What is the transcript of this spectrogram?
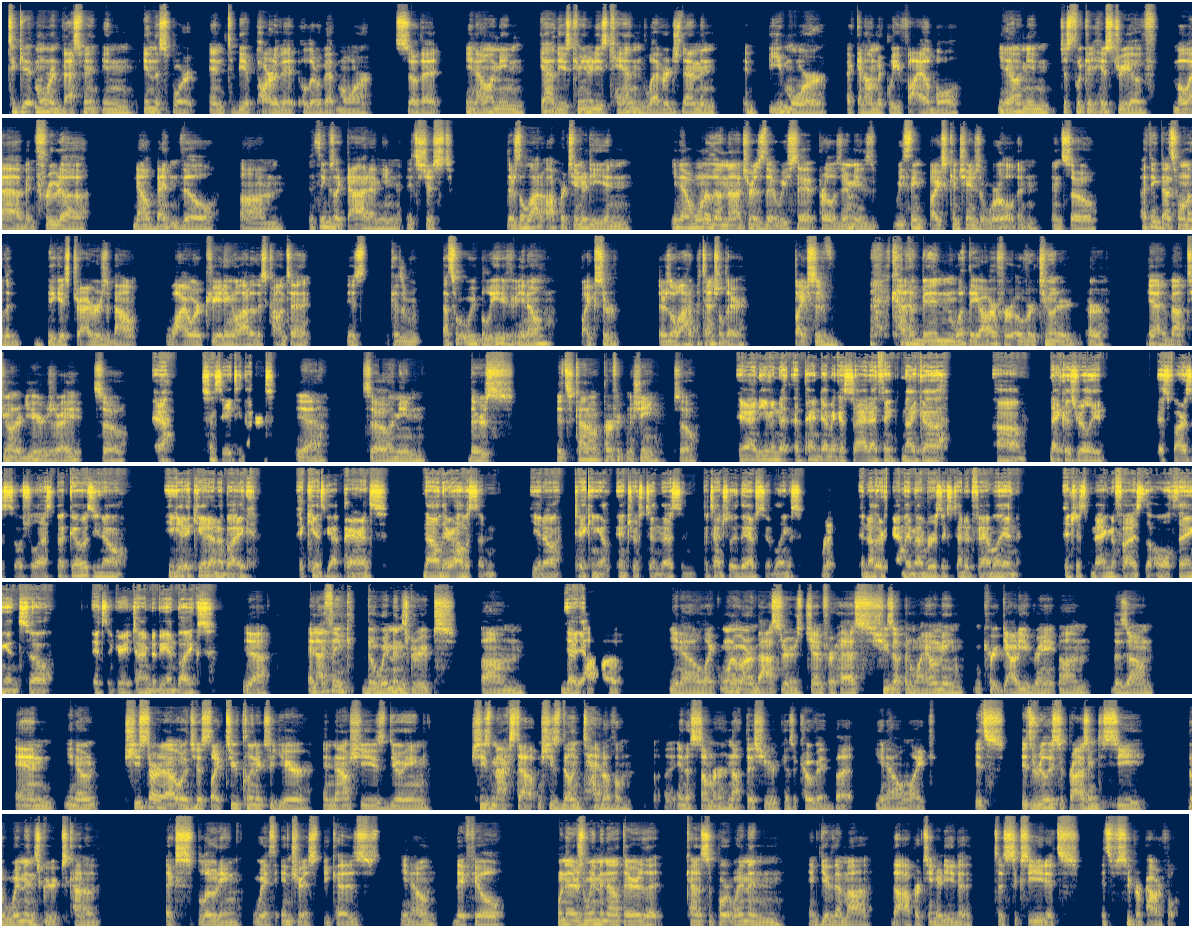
to get more investment in in the sport and to be a part of it a little bit more so that you know i mean yeah these communities can leverage them and and be more economically viable. You know i mean just look at history of moab and fruita now bentonville um and things like that. I mean it's just there's a lot of opportunity and you know, one of the mantras that we say at Pearl Izumi is we think bikes can change the world. And, and so I think that's one of the biggest drivers about why we're creating a lot of this content is because that's what we believe, you know, bikes are, there's a lot of potential there. Bikes have kind of been what they are for over 200 or yeah, about 200 years, right? So yeah, since the 1800s. Yeah. So, I mean, there's, it's kind of a perfect machine. So yeah, and even a pandemic aside, I think NICA, um, NICA is really, as far as the social aspect goes, you know, you get a kid on a bike, a kid's got parents. Now they're all of a sudden, you know, taking an interest in this and potentially they have siblings. Right. And other family members, extended family, and it just magnifies the whole thing. And so it's a great time to be in bikes. Yeah. And I think the women's groups, um, that yeah, pop up. You know, like one of our ambassadors, Jennifer Hess, she's up in Wyoming, and Curt Gowdy ran um, the zone, and you know, she started out with just like two clinics a year, and now she's doing, she's maxed out, and she's done ten of them uh, in a summer. Not this year because of COVID, but you know, like it's it's really surprising to see the women's groups kind of exploding with interest because you know they feel when there's women out there that kind of support women and give them uh, the opportunity to to succeed, it's it's super powerful.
